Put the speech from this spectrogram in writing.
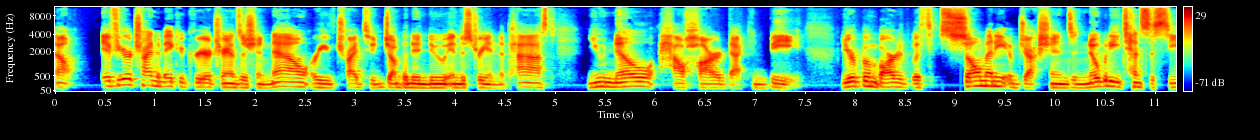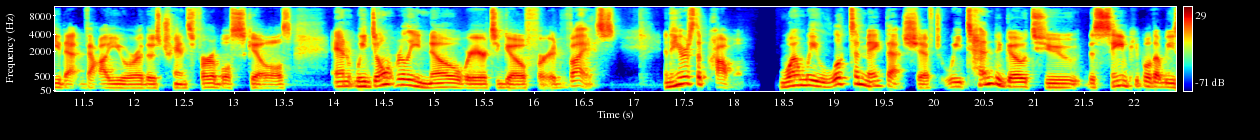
Now, if you're trying to make a career transition now, or you've tried to jump into a new industry in the past, you know how hard that can be. You're bombarded with so many objections, and nobody tends to see that value or those transferable skills. And we don't really know where to go for advice. And here's the problem when we look to make that shift, we tend to go to the same people that we,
